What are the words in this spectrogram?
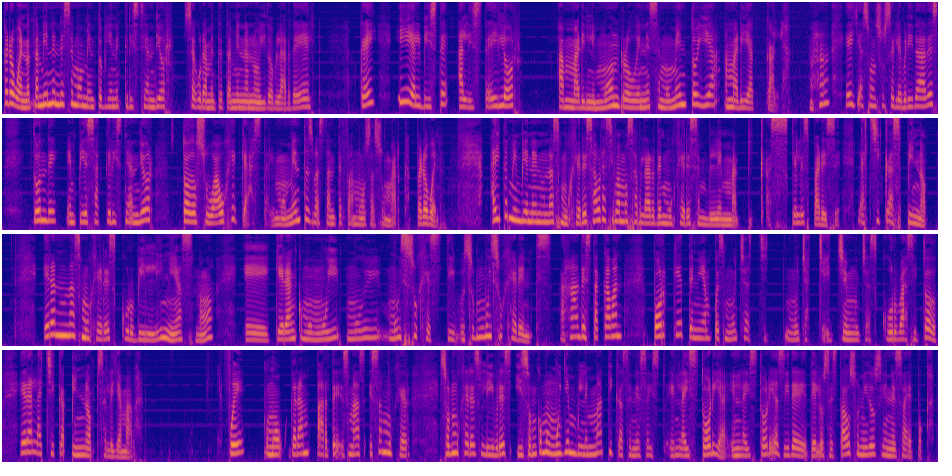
Pero bueno, también en ese momento viene Christian Dior, seguramente también han oído hablar de él. ¿Ok? Y él viste a Liz Taylor, a Marilyn Monroe en ese momento y a, María Cala. Ellas son sus celebridades donde empieza Christian Dior todo su auge, que hasta el momento es bastante famosa su marca. Pero bueno, ahí también vienen unas mujeres, ahora sí vamos a hablar de mujeres emblemáticas. ¿Qué les parece? Las chicas pin-up eran unas mujeres curvilíneas, ¿no? Eh, que eran como muy, muy, muy sugestivos, muy sugerentes. Ajá, destacaban porque tenían pues muchas, mucha chiche, muchas curvas y todo. Era la chica pin-up, se le llamaba. Fue como gran parte, es más, esa mujer son mujeres libres y son como muy emblemáticas en esa en la historia, en la historia así de, de los Estados Unidos en esa época.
